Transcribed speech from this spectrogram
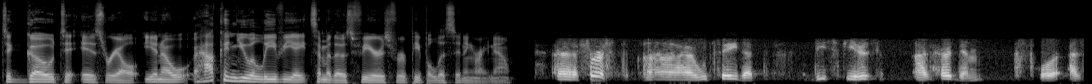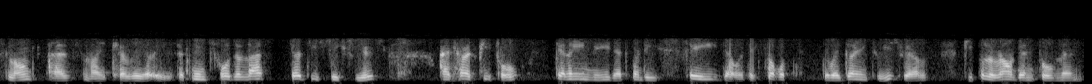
to go to Israel. You know, how can you alleviate some of those fears for people listening right now? Uh, first, uh, I would say that these fears, I've heard them for as long as my career is. That means for the last 36 years, I've heard people telling me that when they say or they thought they were going to Israel, people around them told them,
